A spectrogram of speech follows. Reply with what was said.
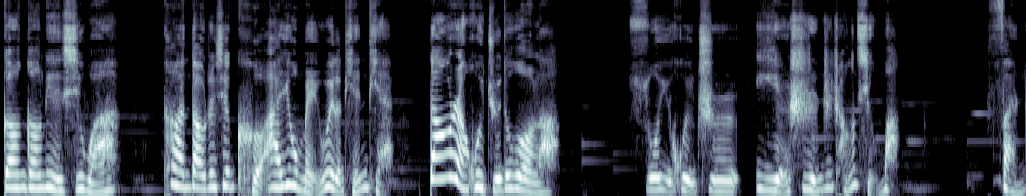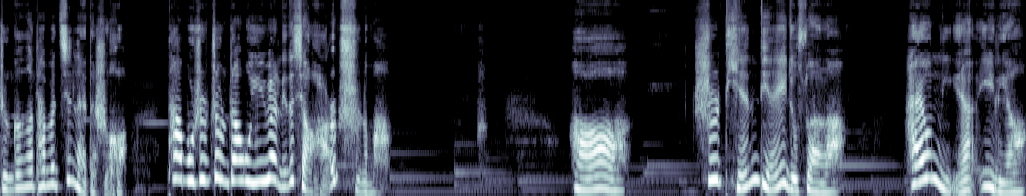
刚刚练习完，看到这些可爱又美味的甜点，当然会觉得饿了，所以会吃也是人之常情吧。反正刚刚他们进来的时候。他不是正招呼医院里的小孩吃的吗？好，吃甜点也就算了，还有你，易灵。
